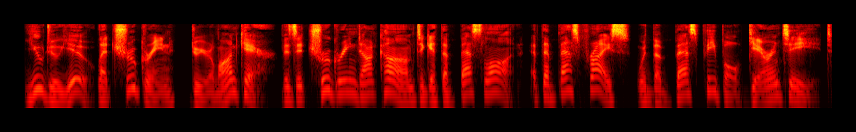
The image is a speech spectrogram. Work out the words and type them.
You do you. Let TruGreen do your lawn care. Visit trugreen.com to get the best lawn at the best price with the best people guaranteed.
